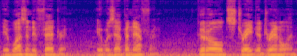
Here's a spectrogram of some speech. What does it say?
It wasn't ephedrine, it was epinephrine. Good old straight adrenaline.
